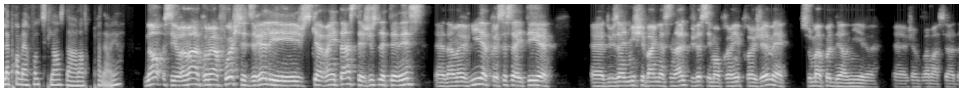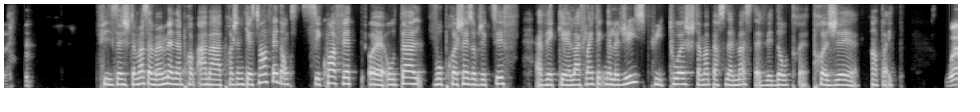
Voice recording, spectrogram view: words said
la première fois que tu te lances dans l'entrepreneuriat? Non, c'est vraiment la première fois. Je te dirais, les jusqu'à 20 ans, c'était juste le tennis euh, dans ma vie. Après ça, ça a été euh, euh, deux ans et demi chez Banque Nationale. Puis là, c'est mon premier projet, mais sûrement pas le dernier. J'aime vraiment ça date. Puis ça, justement, ça m'amène à, ma prochaine question, en fait. Donc, c'est quoi, en fait, euh, autant vos prochains objectifs avec euh, Lifeline Technologies, puis toi, justement, personnellement, si tu avais d'autres projets en tête? Oui,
